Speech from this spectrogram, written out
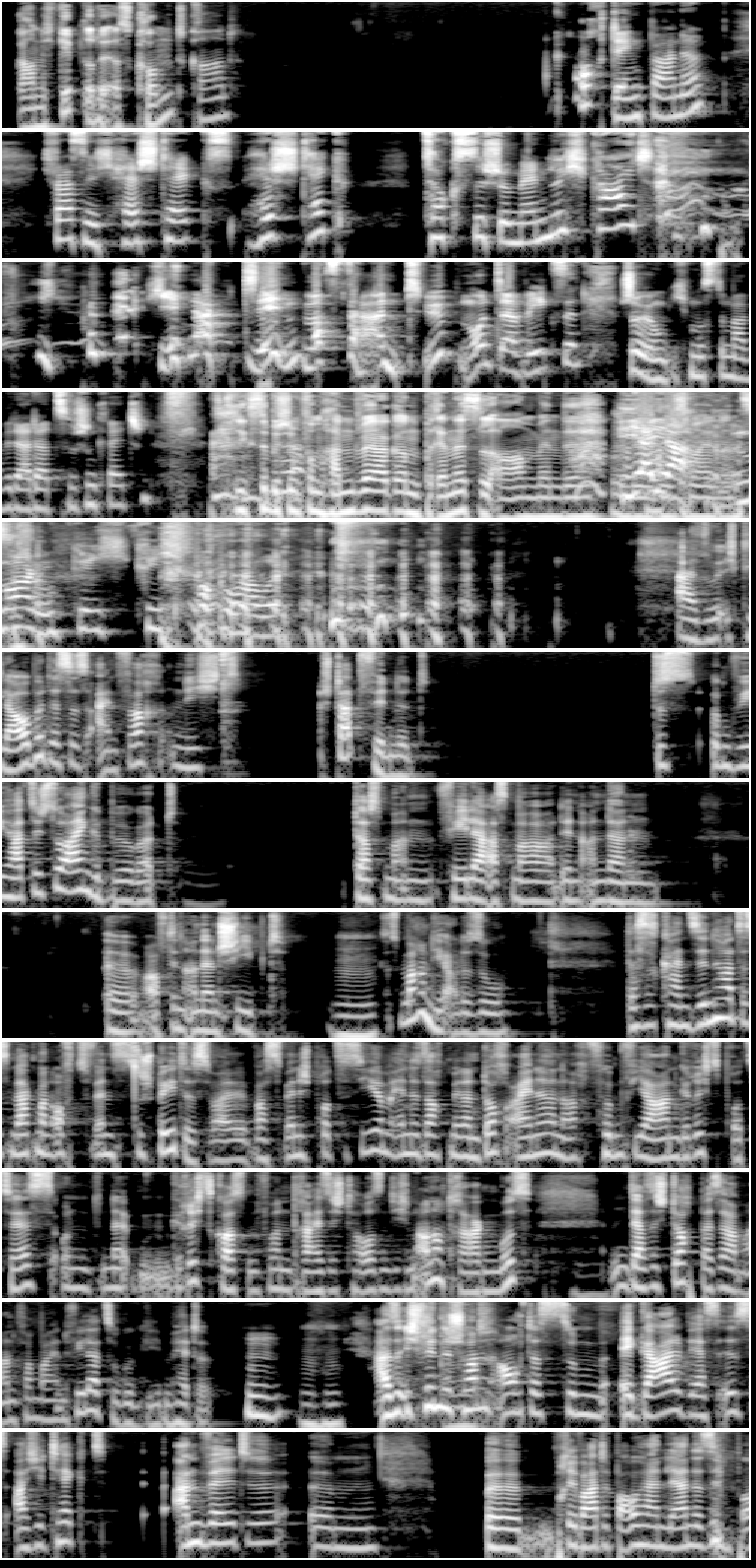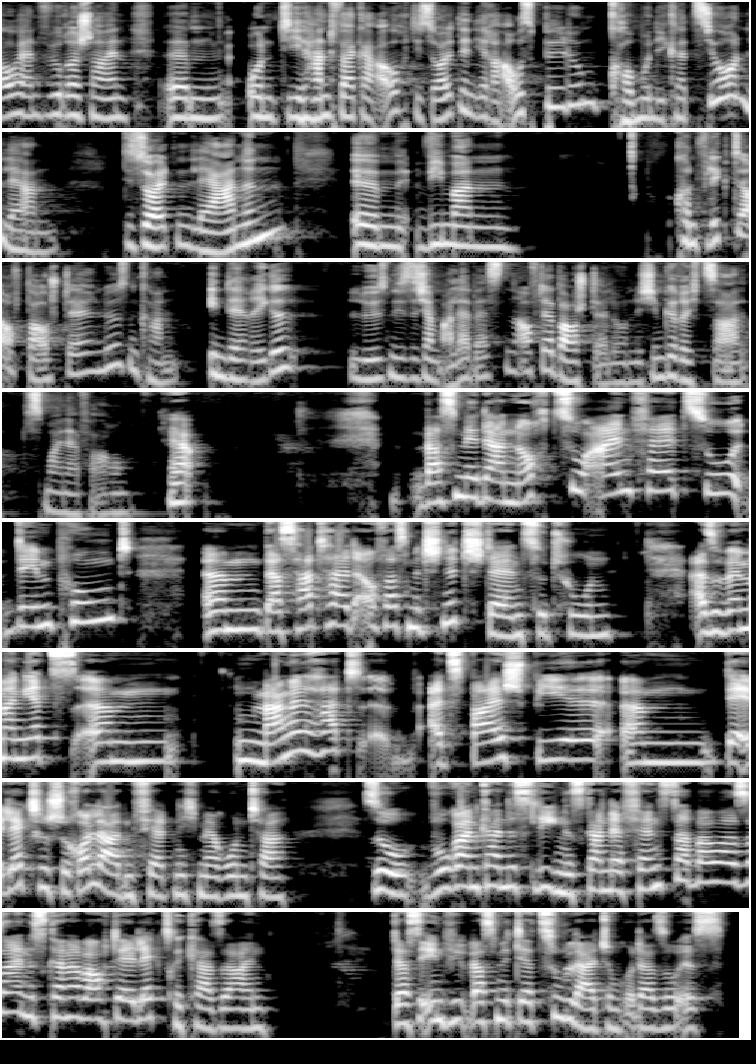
gar nicht gibt oder erst kommt gerade. Auch denkbar, ne? Ich weiß nicht, Hashtags, Hashtag toxische Männlichkeit. Je nachdem, was da an Typen unterwegs sind. Entschuldigung, ich musste mal wieder dazwischen grätschen. Jetzt kriegst du bestimmt vom Handwerker einen Brennnesselarm, wenn du. Wenn ja, ja, morgen krieg ich, krieg ich Popohaue. Also ich glaube, dass es einfach nicht stattfindet. das irgendwie hat sich so eingebürgert, dass man Fehler erstmal den anderen äh, auf den anderen schiebt. Mhm. Das machen die alle so dass es keinen Sinn hat, das merkt man oft, wenn es zu spät ist, weil was, wenn ich prozessiere, am Ende sagt mir dann doch einer nach fünf Jahren Gerichtsprozess und eine Gerichtskosten von 30.000, die ich dann auch noch tragen muss, mhm. dass ich doch besser am Anfang meinen Fehler zugegeben hätte. Mhm. mhm. Also ich finde Spannend. schon auch, dass zum, egal wer es ist, Architekt, Anwälte, ähm, äh, private Bauherren lernen das im Bauherrenführerschein ähm, und die Handwerker auch, die sollten in ihrer Ausbildung Kommunikation lernen. Die sollten lernen, ähm, wie man Konflikte auf Baustellen lösen kann. In der Regel lösen die sich am allerbesten auf der Baustelle und nicht im Gerichtssaal. Das ist meine Erfahrung. Ja. Was mir da noch zu einfällt zu dem Punkt, ähm, das hat halt auch was mit Schnittstellen zu tun. Also wenn man jetzt ähm, einen Mangel hat, äh, als Beispiel, ähm, der elektrische Rollladen fährt nicht mehr runter. So, woran kann es liegen? Es kann der Fensterbauer sein, es kann aber auch der Elektriker sein dass irgendwie was mit der Zuleitung oder so ist.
